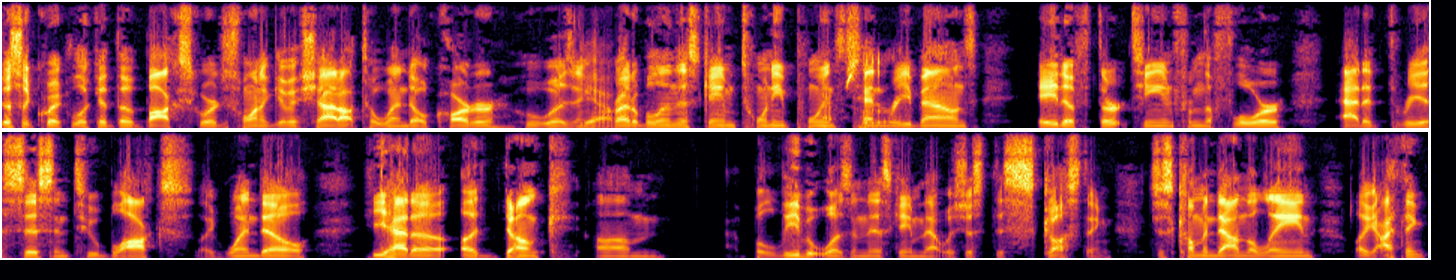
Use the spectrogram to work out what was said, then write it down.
Just a quick look at the box score. Just want to give a shout out to Wendell Carter, who was incredible yeah. in this game. Twenty points, Absolutely. ten rebounds, eight of thirteen from the floor added three assists and two blocks. Like Wendell, he had a, a dunk, um, I believe it was in this game that was just disgusting. Just coming down the lane. Like I think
